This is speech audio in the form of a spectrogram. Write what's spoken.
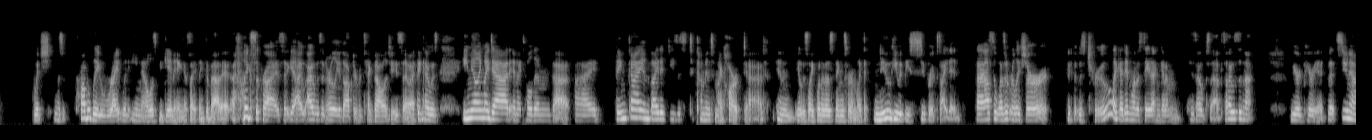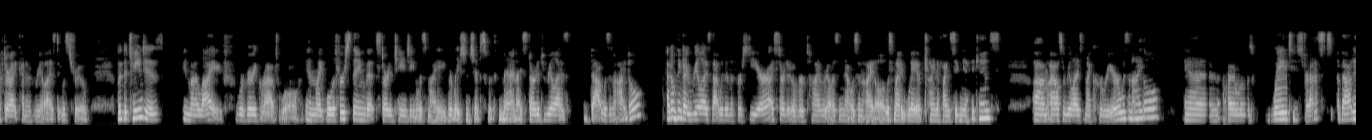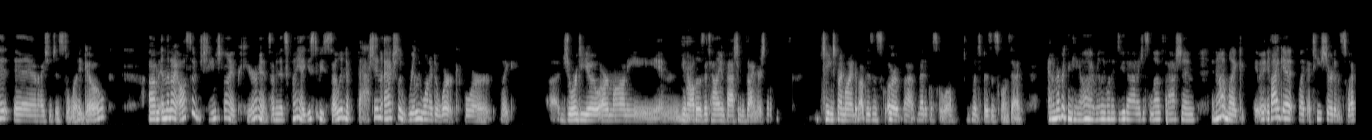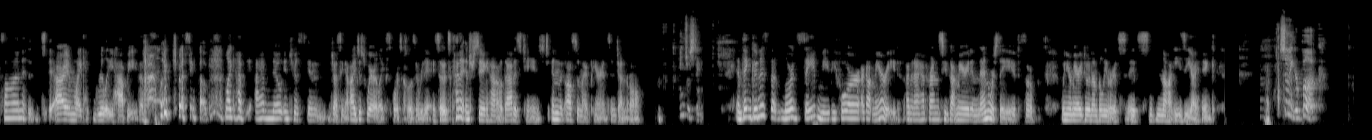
which was probably right when email was beginning as I think about it. I'm like surprised. Yeah, I, I was an early adopter of technology. So I think I was emailing my dad and I told him that I think I invited Jesus to come into my heart, Dad. And it was like one of those things where I'm like, knew he would be super excited. But I also wasn't really sure if it was true. Like I didn't want to say that and get him his hopes up. So I was in that weird period. But soon after I kind of realized it was true. But the changes in my life were very gradual. And like, well, the first thing that started changing was my relationships with men. I started to realize that was an idol I don't think I realized that within the first year. I started over time realizing that was an idol. It was my way of trying to find significance. Um, I also realized my career was an idol and I was way too stressed about it and I should just let it go. Um, and then I also changed my appearance. I mean, it's funny. I used to be so into fashion. I actually really wanted to work for like uh, Giorgio Armani and, you know, all those Italian fashion designers changed my mind about business school or uh, medical school. Went to business school instead. And I remember thinking, oh, I really want to do that. I just love fashion. And now I'm like, if I get like a t-shirt and sweats on, I'm like really happy that I'm like dressing up. Like have I have no interest in dressing up. I just wear like sports clothes every day. So it's kind of interesting how that has changed, and also my appearance in general. Interesting. And thank goodness that Lord saved me before I got married. I mean, I have friends who got married and then were saved. So when you're married to an unbeliever, it's it's not easy, I think. So your book,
